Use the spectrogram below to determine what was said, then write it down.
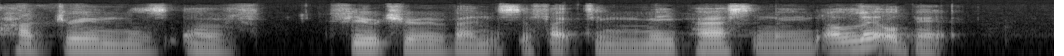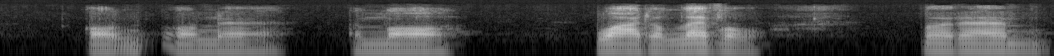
had dreams of future events affecting me personally a little bit on on a, a more wider level. But um,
